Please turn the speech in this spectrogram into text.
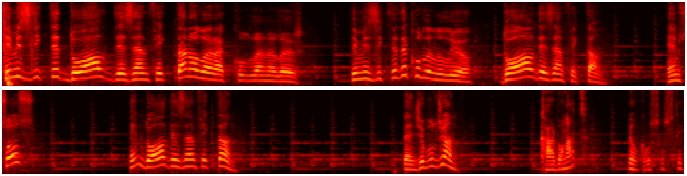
Temizlikte doğal dezenfektan olarak kullanılır. Temizlikte de kullanılıyor. Doğal dezenfektan. Hem sos hem doğal dezenfektan. Bence bulacaksın. Karbonat. Yok o sos değil.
